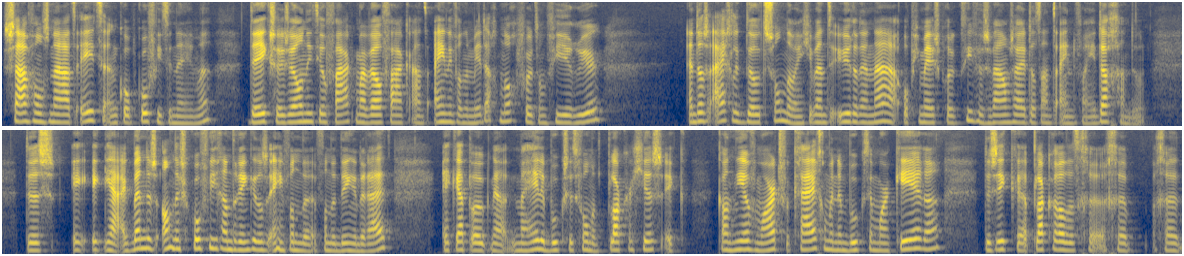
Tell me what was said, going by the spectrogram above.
s'avonds na het eten een kop koffie te nemen. Deed ik sowieso niet heel vaak, maar wel vaak aan het einde van de middag nog, voor het om vier uur. En dat is eigenlijk doodzonde, want je bent de uren daarna op je meest productief. Dus waarom zou je dat aan het einde van je dag gaan doen? Dus ik, ik, ja, ik ben dus anders koffie gaan drinken. Dat is een van de, van de dingen eruit. Ik heb ook, nou, mijn hele boek zit vol met plakkertjes. Ik kan het niet over mijn hart verkrijgen om in een boek te markeren. Dus ik uh, plak er altijd ge, ge, ge,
